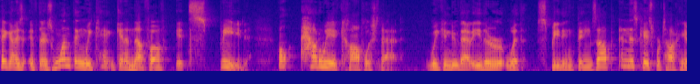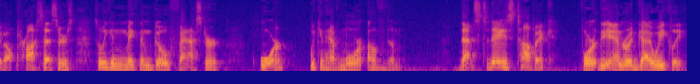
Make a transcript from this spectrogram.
Hey guys, if there's one thing we can't get enough of, it's speed. Well, how do we accomplish that? We can do that either with speeding things up, in this case we're talking about processors, so we can make them go faster, or we can have more of them. That's today's topic for the Android Guy Weekly.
